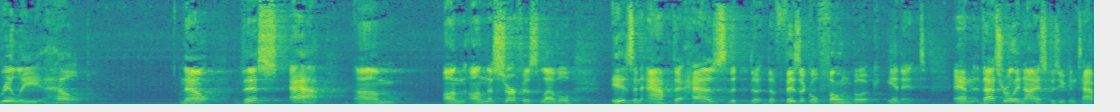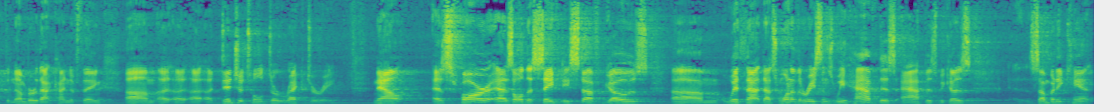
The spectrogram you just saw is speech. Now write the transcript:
really help. Now, this app um, on, on the surface level is an app that has the, the, the physical phone book in it. And that's really nice because you can tap the number, that kind of thing. Um, a, a, a digital directory. Now, as far as all the safety stuff goes um, with that, that's one of the reasons we have this app, is because somebody can't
